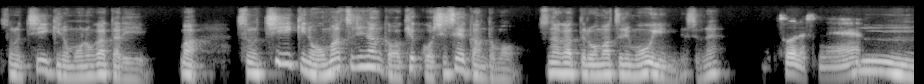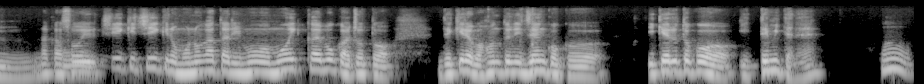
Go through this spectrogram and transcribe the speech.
その地域の物語、まあ、その地域のお祭りなんかは結構死生観ともつながってるお祭りも多いんですよね。そうですねう。ん。だからそういう地域地域の物語ももう一回僕はちょっとできれば本当に全国行けるとこ行ってみてね、うん。本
